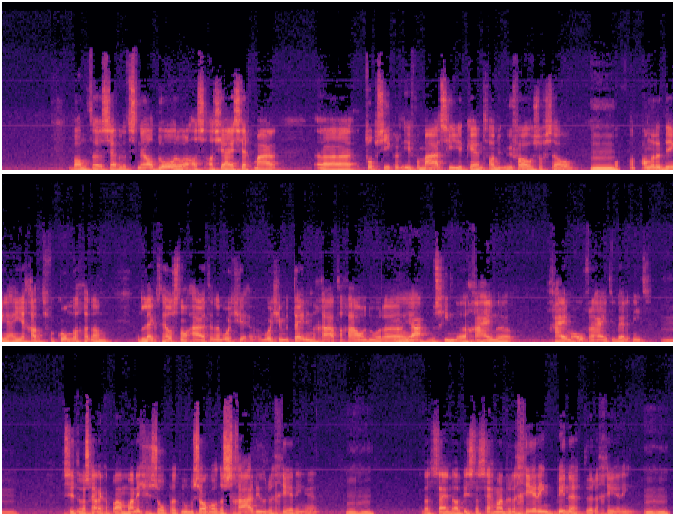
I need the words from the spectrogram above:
Want eh, ze hebben het snel door hoor. Als, als jij zeg maar eh, top secret informatie kent van de ufo's of zo... Mhm. of van andere dingen en je gaat het verkondigen, dan het lekt heel snel uit en dan word je, word je meteen in de gaten gehouden door eh, Oh. ja, misschien eh, geheime, geheime overheid, ik weet het niet. Mhm. Er zitten waarschijnlijk een paar mannetjes op, dat noemen ze ook wel de schaduwregering. Hè? Mhm. Dat, zijn, dat is dan zeg maar de regering binnen de regering. Mhm.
